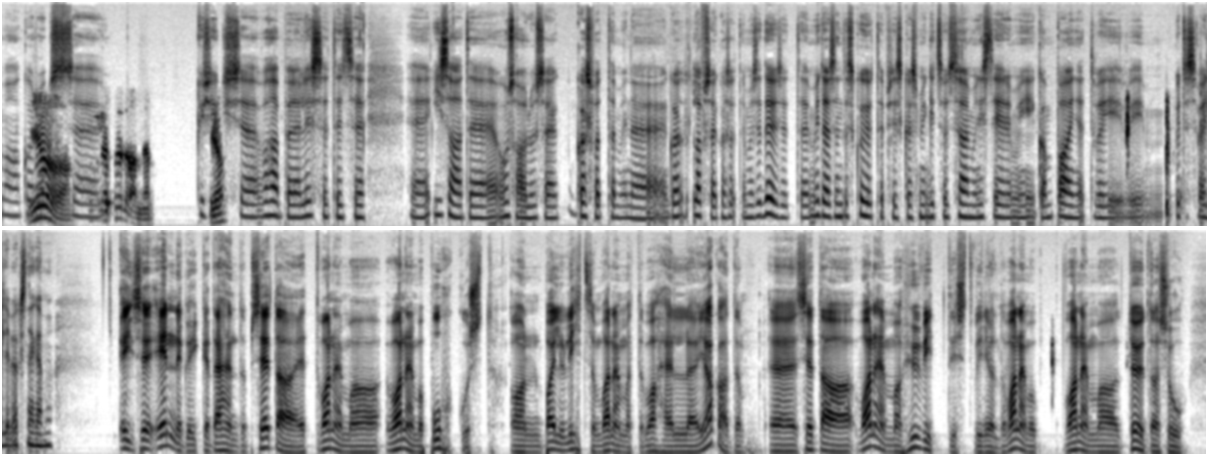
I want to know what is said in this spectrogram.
ma korraks äh, küsiks ja. Äh, vahepeal lihtsalt, et see äh, isade osaluse kasvatamine lapse kasvatamise töös, et mida see endast kujutab siis, kas mingit Sotsiaalministeeriumi kampaaniat või, või kuidas see välja peaks nägema? ei, see ennekõike tähendab seda, et vanema, vanemapuhkust on palju lihtsam vanemate vahel jagada, seda vanemahüvitist või nii-öelda vanema, vanema töötasu äh,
